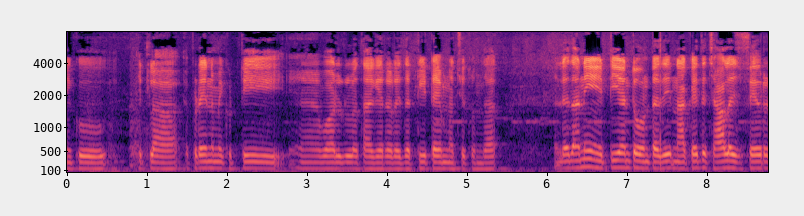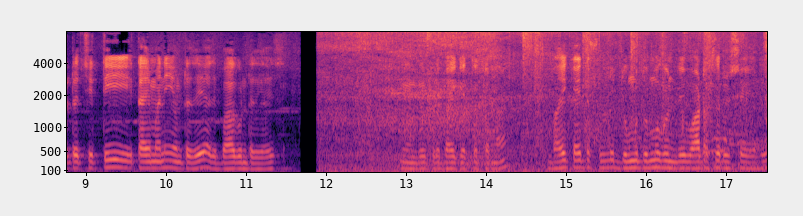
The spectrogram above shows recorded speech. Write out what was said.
మీకు ఇట్లా ఎప్పుడైనా మీకు టీ వాళ్ళలో తాగారా? లేదా టీ టైం నచ్చుతుందా? లేదా అని టీ అంటూ ఉంటుంది. నాకైతే చాలా ఫేవరెట్ వచ్చి టీ టైం అని ఉంటుంది. అది బాగుంటుంది గైస్ నేను ఇప్పుడు బైక్ ఎత్తుతున్నా బైక్ అయితే ఫుల్ దుమ్ము దుమ్ముగా ఉంది వాటర్ సర్వీస్ చేయాలి.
